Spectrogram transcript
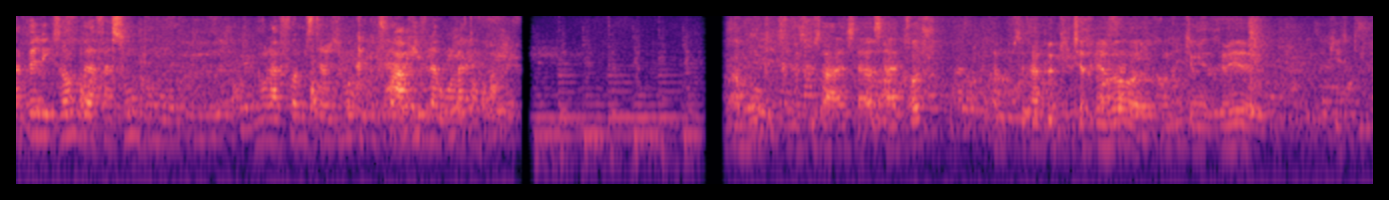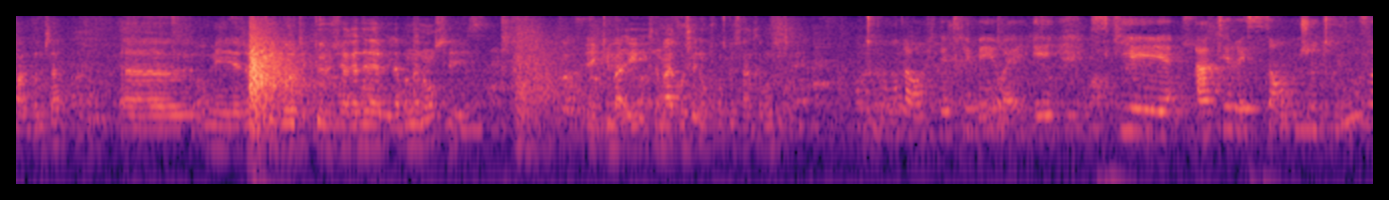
Un bel exemple de la façon dont, dont la foi mystérieusement quelquefois arrive là où on l'attend pas. Un bon titre parce que ça, ça, ça accroche. Ça, fait un peu kitsch à prime abord euh, quand on dit qu'il y a très euh, qui, qui parle comme ça. Euh, mais j'avais le titre que j'ai regardé la, la bande-annonce et, et, qui et ça m'a accroché, donc je pense que c'est un très bon titre. Tout le monde a envie d'être aimé, ouais. Et ce qui est intéressant, je trouve,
